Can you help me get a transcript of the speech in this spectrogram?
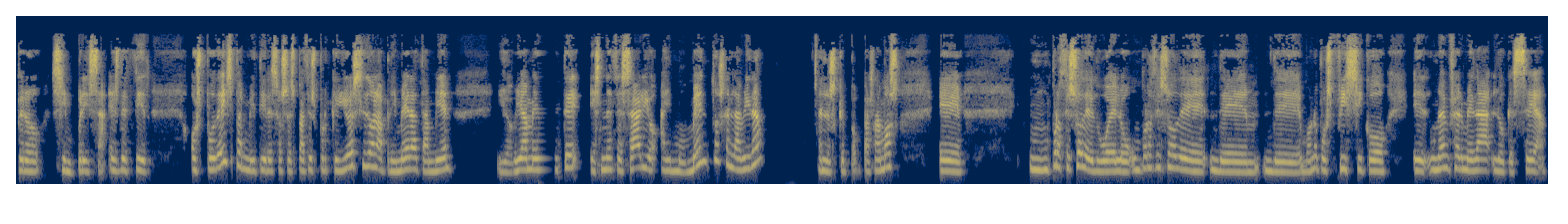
pero sin prisa. Es decir, os podéis permitir esos espacios porque yo he sido la primera también y obviamente es necesario. Hay momentos en la vida en los que pasamos eh, un proceso de duelo, un proceso de, de, bueno, pues físico, eh, una enfermedad, lo que sea.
